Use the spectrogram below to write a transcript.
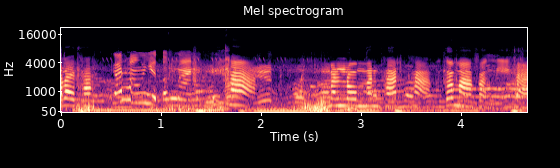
ะไรคะก็ทำอยู่ตรงนั้นค่ะ มันลมมันพัดค่ะ มันก็มาฝั่งนี้ค่ะ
